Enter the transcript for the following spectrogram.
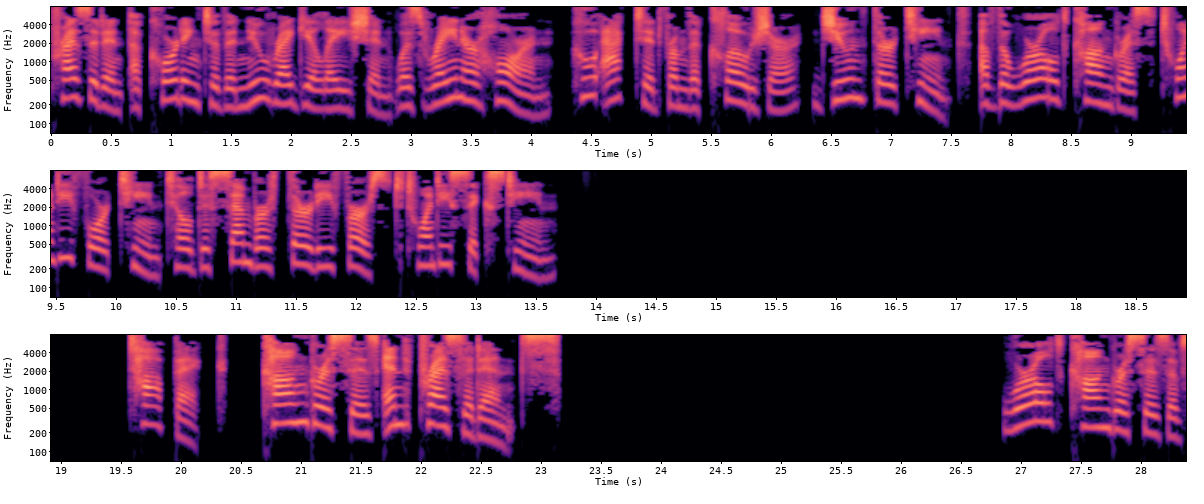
president according to the new regulation was Rainer Horn, who acted from the closure June 13 of the World Congress 2014 till December 31, 2016. Topic: Congresses and Presidents. World Congresses of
